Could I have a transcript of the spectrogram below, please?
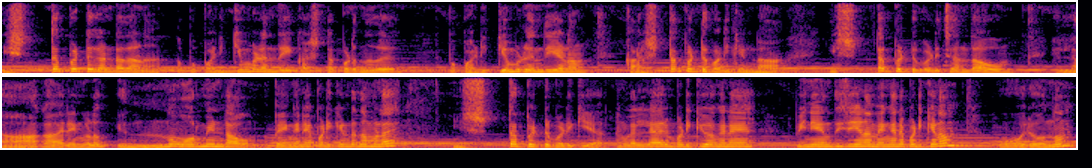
ഇഷ്ടപ്പെട്ട് കണ്ടതാണ്. അപ്പോൾ പഠിക്കുമ്പോഴെന്തേ കഷ്ടപ്പെടുന്നത്? അപ്പോൾ പഠിക്കുമ്പോഴും എന്ത് ചെയ്യണം? കഷ്ടപ്പെട്ട് പഠിക്കണ്ട. ഇഷ്ടപ്പെട്ട് പഠിച്ചാൽ എന്താവും? എല്ലാ കാര്യങ്ങളും എന്നും ഓർമ്മയുണ്ടാവും. അപ്പോൾ എങ്ങനെയാണ് പഠിക്കേണ്ടത് നമ്മളെ? ഇഷ്ടപ്പെട്ട് പഠിക്കുക. നിങ്ങളെല്ലാവരും പഠിക്കൂ അങ്ങനെ. പിന്നെ എന്ത് ചെയ്യണം? എങ്ങനെ പഠിക്കണം? ഓരോന്നും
